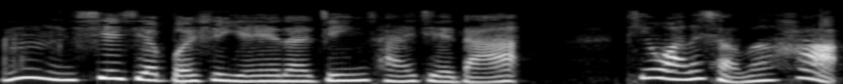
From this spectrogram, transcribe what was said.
嗯，谢谢博士爷爷的精彩解答。听完了小问号。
